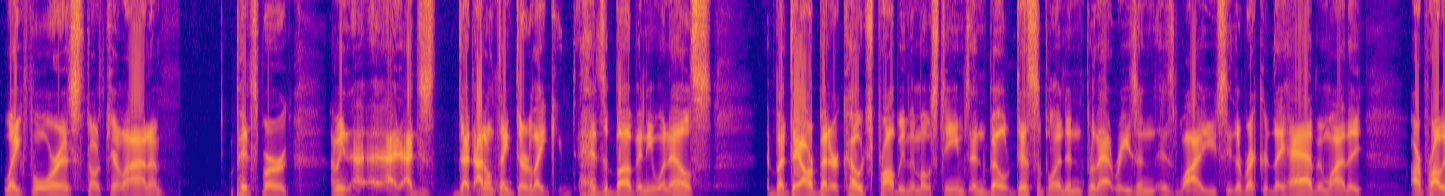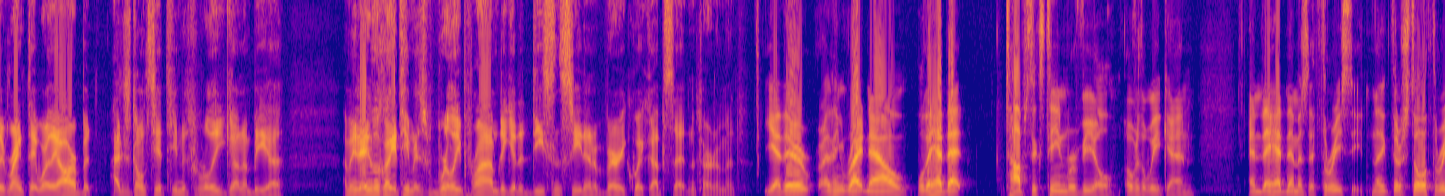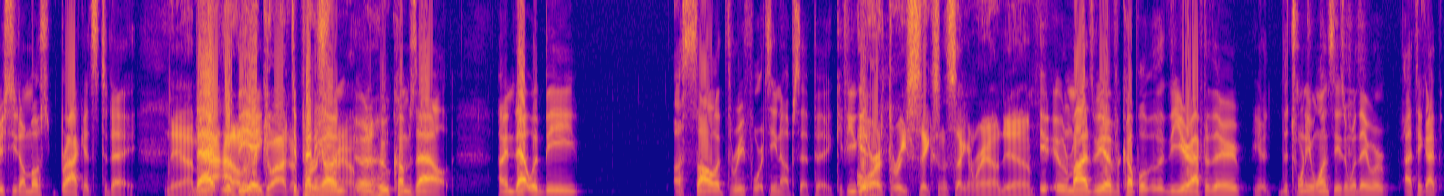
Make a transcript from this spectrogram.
Wake Forest, North Carolina, Pittsburgh. I mean, I, I, just I don't think they're like heads above anyone else, but they are better coached probably than most teams and built disciplined, and for that reason is why you see the record they have and why they are probably ranked they where they are. But I just don't see a team that's really going to be a. I mean, they look like a team that's really primed to get a decent seed and a very quick upset in the tournament. Yeah, they're. I think right now. Well, they had that top 16 reveal over the weekend, and they had them as a three seed. And I think they're still a three seed on most brackets today. Yeah, I mean, that I- I would don't be a if they go out depending on, round, on who comes out. I mean, that would be a solid 3-14 upset pick. If you get or a three six in the second round, yeah. it, it reminds me of a couple the year after their you know, the 21 season where they were I think I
